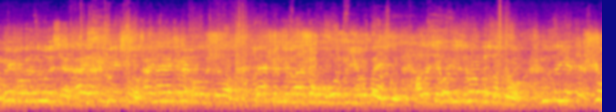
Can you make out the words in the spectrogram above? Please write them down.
ми повернулися, хай академічно, хай навіть виголошено бачити нашу угоду європейську. Але сьогодні зроблено крок. Ну, здається, що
